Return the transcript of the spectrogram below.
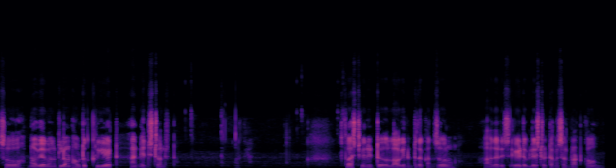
So, now we are going to learn how to create and install it. Okay. First, we need to log in into the console, uh, that is aws.amazon.com.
